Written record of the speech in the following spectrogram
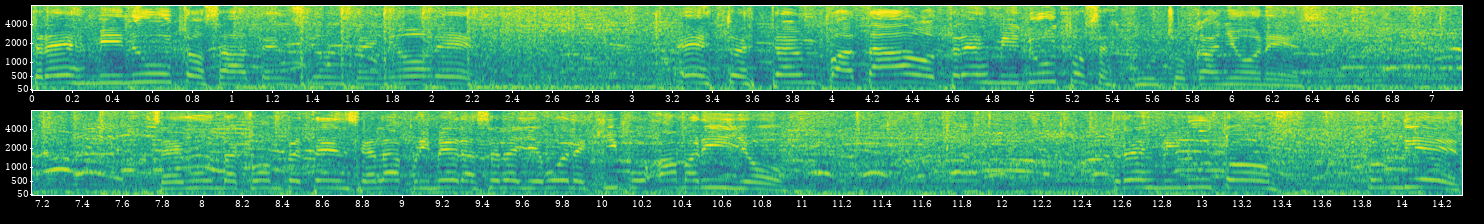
3 minutos, atención señores. Esto está empatado, tres minutos, escucho cañones. Segunda competencia, la primera se la llevó el equipo amarillo. Tres minutos con diez.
